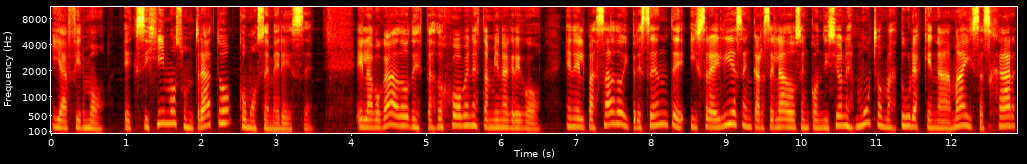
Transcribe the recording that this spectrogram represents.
Y afirmó, exigimos un trato como se merece. El abogado de estas dos jóvenes también agregó, en el pasado y presente, israelíes encarcelados en condiciones mucho más duras que Naamá y Sashar,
